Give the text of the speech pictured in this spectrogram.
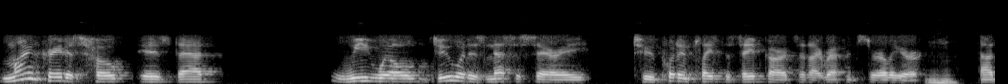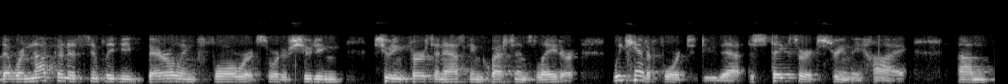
My greatest hope is that we will do what is necessary to put in place the safeguards that I referenced earlier. Mm-hmm. Uh, that we're not going to simply be barreling forward, sort of shooting shooting first and asking questions later. We can't afford to do that. The stakes are extremely high. Um,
